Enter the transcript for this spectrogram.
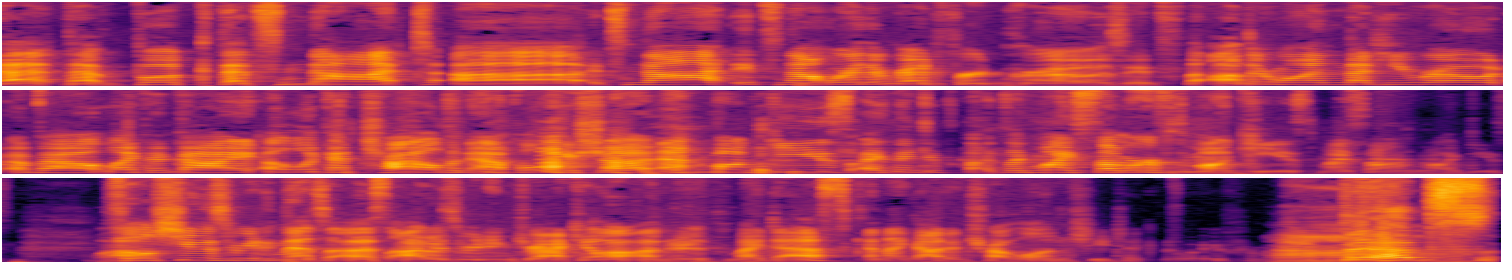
that that book. That's not. Uh, it's not. It's not where the Red Fern grows. It's the other one that he wrote about like a guy, uh, like a child in Appalachia and monkeys. I think it's it's like My Summer of the Monkeys. My Summer of the Monkeys. So while she was reading that to us, I was reading Dracula under my desk, and I got in trouble, and she took it away from me. Ah. That's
